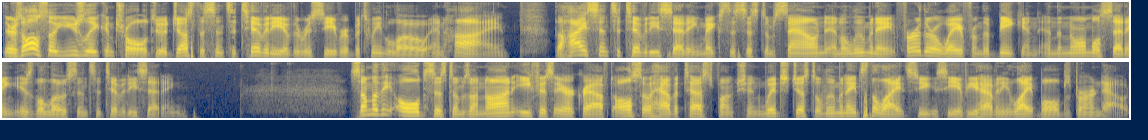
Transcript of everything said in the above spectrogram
There's also usually a control to adjust the sensitivity of the receiver between low and high. The high sensitivity setting makes the system sound and illuminate further away from the beacon, and the normal setting is the low sensitivity setting. Some of the old systems on non-EFIS aircraft also have a test function, which just illuminates the light so you can see if you have any light bulbs burned out.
